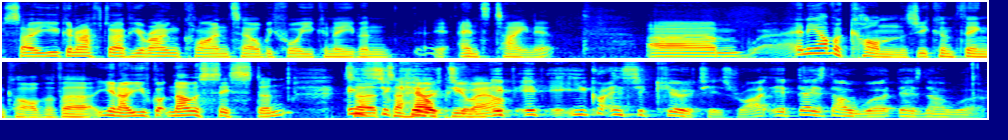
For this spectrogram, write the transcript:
So you're going to have to have your own clientele before you can even eh, entertain it. Um, any other cons you can think of? Of a, you know, you've got no assistant to, to help you out. If, if, if you've got insecurities, right? If there's no work, there's no work.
